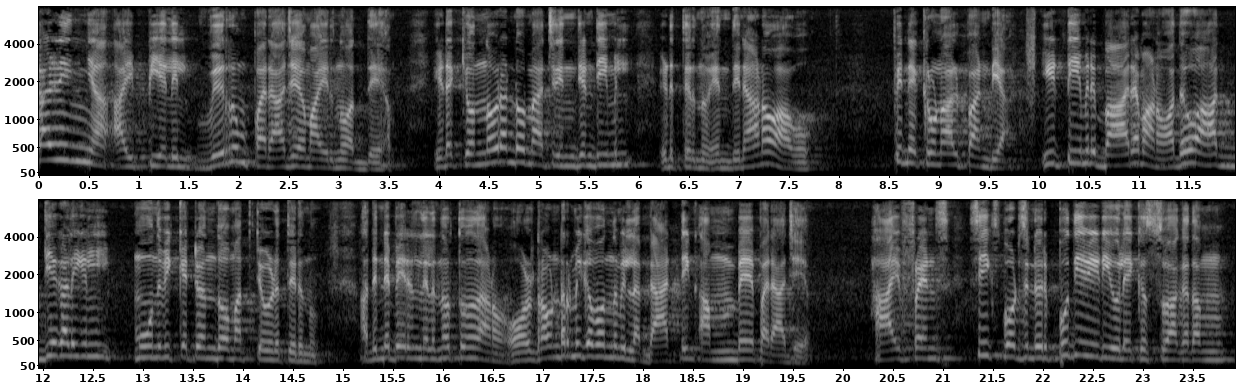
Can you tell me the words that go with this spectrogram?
കഴിഞ്ഞ ഐ പി എല്ലിൽ വെറും പരാജയമായിരുന്നു അദ്ദേഹം. ഇടയ്ക്ക് ഒന്നോ രണ്ടോ മാച്ചിൽ ഇന്ത്യൻ ടീമിൽ എടുത്തിരുന്നു. എന്തിനാണോ ആവോ? പിന്നെ കൃണാൽ പാണ്ഡ്യ. ഈ ടീമിന് ഭാരമാണോ? അതോ ആദ്യ കളിയിൽ മൂന്ന് വിക്കറ്റ് എന്തോ മറ്റോ എടുത്തിരുന്നു? അതിന്റെ പേരിൽ നിലനിർത്തുന്നതാണോ? ഓൾറൗണ്ടർ മികവൊന്നുമില്ല. ബാറ്റിംഗ് അമ്പേ പരാജയം. ഹായ് ഫ്രണ്ട്സ് സീക്ക് സ്പോർട്സിന്റെ ഒരു പുതിയ വീഡിയോയിലേക്ക് സ്വാഗതം.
